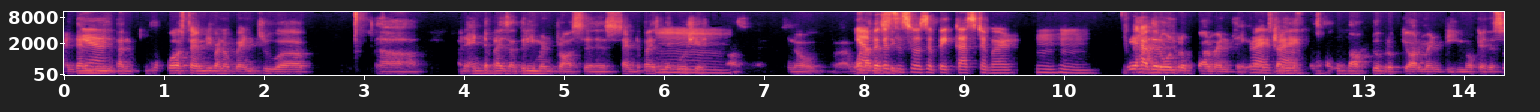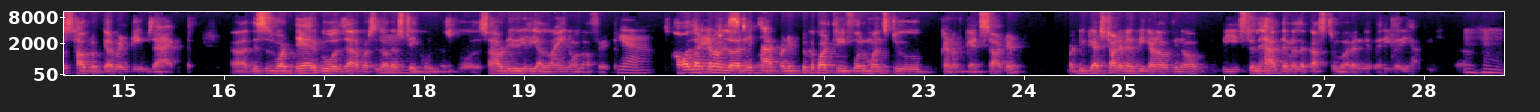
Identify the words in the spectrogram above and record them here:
And then, yeah. we, then the first time we kind of went through a uh, an enterprise agreement process, enterprise mm. negotiation process. You know, uh, yeah, because this was a big customer. Mm-hmm they have their own procurement thing. Right, right. right. Talk to a procurement team. Okay, this is how procurement teams act. Uh, this is what their goals are versus mm. other stakeholders' goals. So how do you really align all of it? Yeah. So all that kind of learning happened. It took about three, four months to kind of get started. But we get started and we kind of, you know, we still have them as a customer and we're very, very happy. Mm-hmm.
